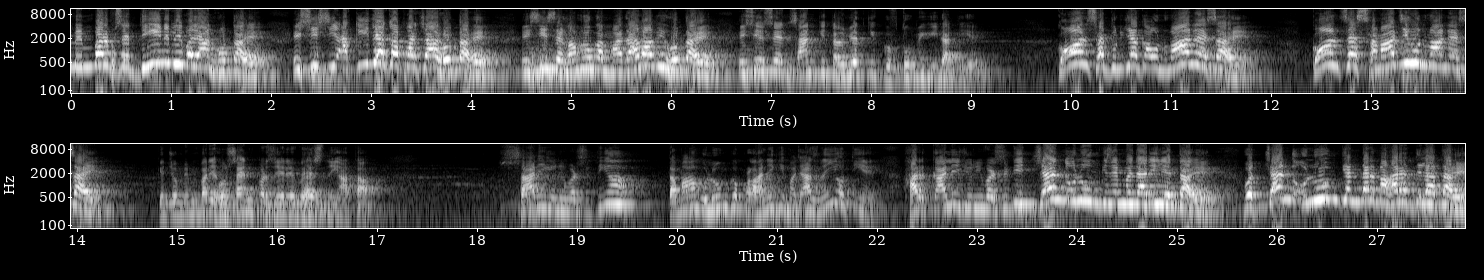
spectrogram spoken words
मिंबर से दीन भी बयान होता है, इसी से अकीदे का प्रचार होता है इसी से गमों का मदावा भी होता है, इसी से इंसान की तरबियत की गुफ्तु भी की जाती है। कौन सा दुनिया का उन्वान ऐसा है? कौन सा समाजी उन्मान ऐसा है कि जो मिंबर हुसैन पर जेर बहस नहीं आता? सारी यूनिवर्सिटियाँ तमाम उलूम को पढ़ाने की मजाज नहीं होती हैं। हर कॉलेज यूनिवर्सिटी चंद उलूम की ज़िम्मेदारी लेता है। वो चंद उलूम के अंदर महारत दिलाता है।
